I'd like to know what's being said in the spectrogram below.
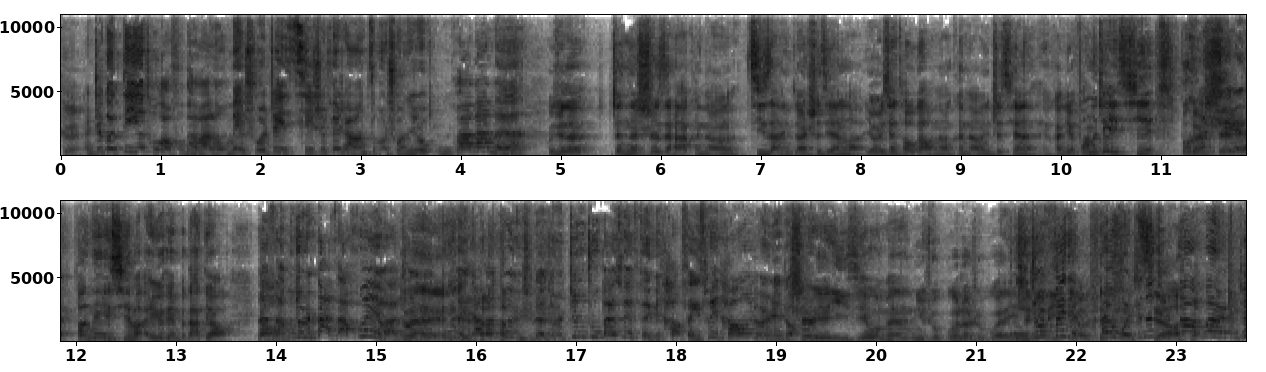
对，呃这个第一个投稿复盘完了，我们也说这一期是非常怎么说呢，就是五花八门。我觉得真的是咱俩可能积攒了一段时间了。有一些投稿呢，可能之前哎感觉放到这一期不合适，放那一期吧，哎有点不搭调。然后那咱们就是大杂烩吧，就对跟东北大乱炖似的，就是珍珠白碎鲱鱼汤、翡翠汤，就是那种。是以及我们女主播乐主播的一你身边的就非得哎，我真的事情觉得纳闷儿，你就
